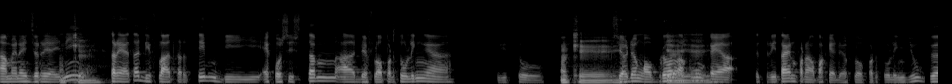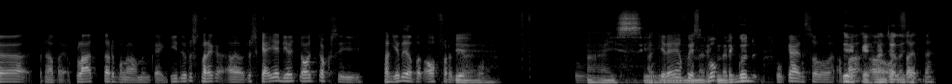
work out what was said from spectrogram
Nah, manajernya ini Oke. ternyata di Flutter team di ekosistem, eee, developer tooling-nya, gitu. Oke. Terus ya udah ngobrol, Iya aku iya iya. kayak ceritain pernah pakai developer tooling juga, pernah pakai Flutter, pengalaman kayak gitu, terus mereka eee, terus kayaknya dia cocok sih. Akhirnya dapat offer deh Iya aku. iya. Tuh. I see. Akhirnya yang Menarik Facebook menarik. Gua aku cancel Iya, apa, oke, eee, lanjut lanjut. onsite-nya.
